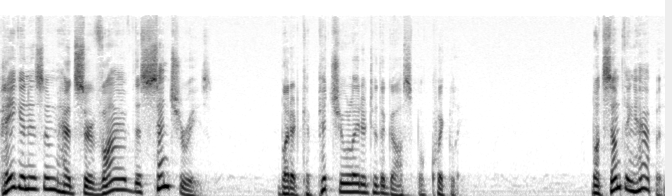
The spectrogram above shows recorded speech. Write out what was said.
Paganism had survived the centuries, but it capitulated to the gospel quickly. But something happened,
